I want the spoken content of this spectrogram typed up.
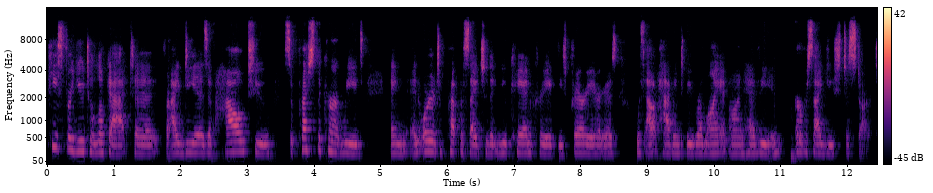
piece for you to look at to, for ideas of how to suppress the current weeds and in order to prep a site so that you can create these prairie areas without having to be reliant on heavy herbicide use to start.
